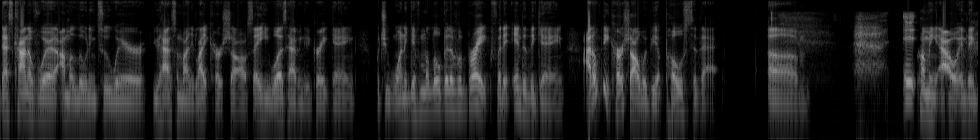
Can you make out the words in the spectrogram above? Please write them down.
That's kind of where I'm alluding to where you have somebody like Kershaw, say he was having a great game, but you want to give him a little bit of a break for the end of the game. I don't think Kershaw would be opposed to that. Um it, coming out and then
